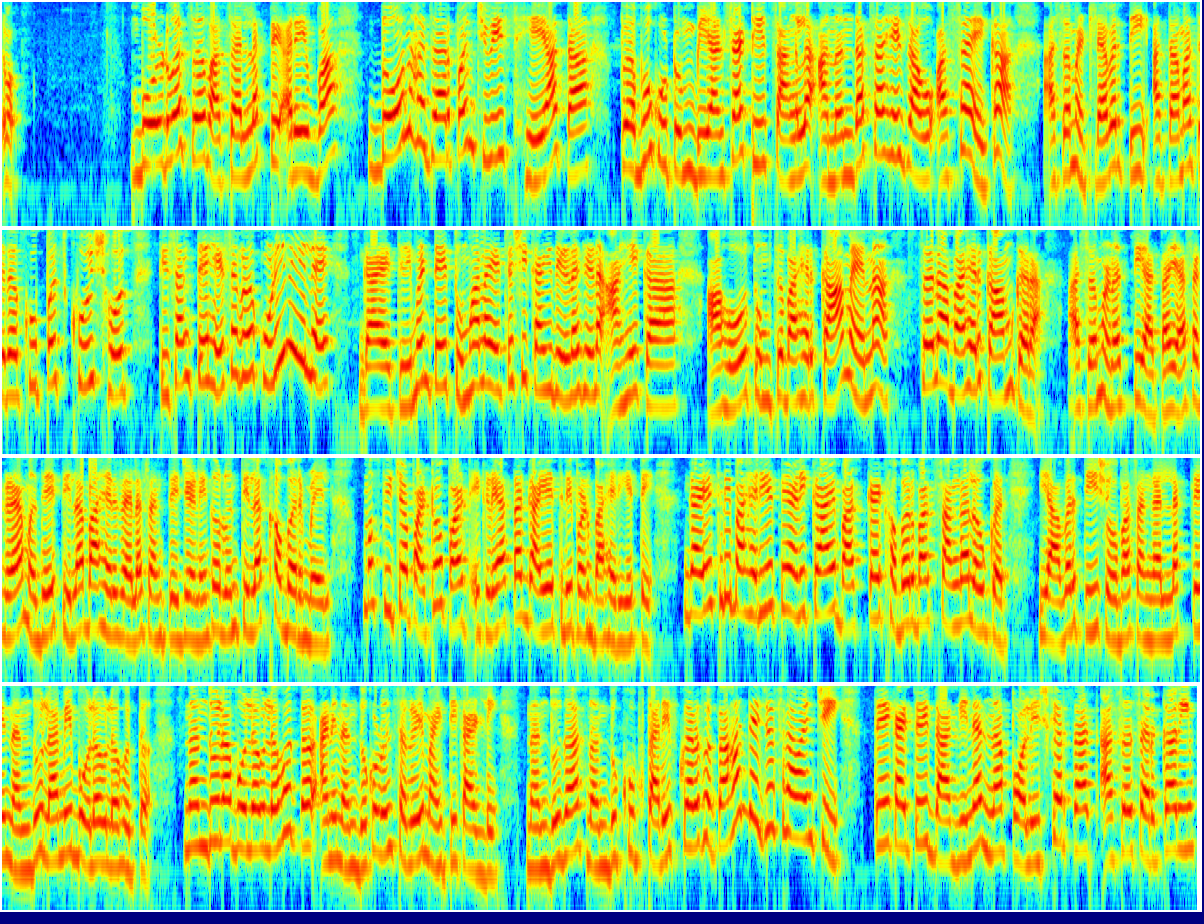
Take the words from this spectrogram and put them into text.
बोर्डवरचं वाचायला लागते. अरे वा! दोन हजार पंचवीस हे आता प्रभू कुटुंबियांसाठी चांगला आनंदाचा हे जाओ असं आहे का? असं म्हटल्यावरती आता मात्र खूपच खुश होत. ती सांगते हे सगळं कुणी लिहिलं आहे गायत्री म्हणते तुम्हाला याच्याशी काही देणं घेणं आहे का? अहो तुमचं बाहेर काम आहे ना. चला बाहेर काम करा. असं म्हणत ती आता या सगळ्यामध्ये तिला बाहेर जायला सांगते जेणेकरून तिला खबर मिळेल. मग तिच्या पाठोपाठ इकडे आता गायत्री पण बाहेर येते. गायत्री बाहेर येते आणि काय बात काय खबर बात सांगा लवकर. यावरती शोभा सांगायला लागते नंदूला मी बोलवलं होतं. नंदूला बोलवलं होतं आणि नंदूकडून सगळी माहिती काढली. नंदूला नंदू खूप तारीफ करत होता हा तेजसरावांची. ते काहीतरी दागिन्यांना पॉलिश करतात. असं सरकारी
